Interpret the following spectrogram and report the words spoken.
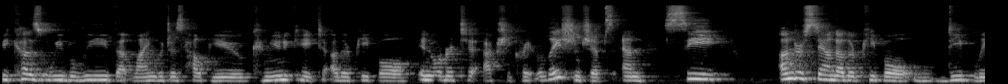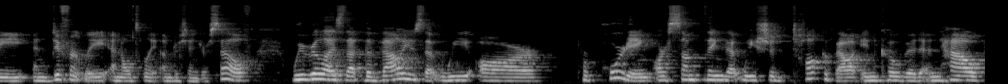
because we believe that languages help you communicate to other people in order to actually create relationships and see, understand other people deeply and differently, and ultimately understand yourself, we realize that the values that we are purporting are something that we should talk about in COVID and how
